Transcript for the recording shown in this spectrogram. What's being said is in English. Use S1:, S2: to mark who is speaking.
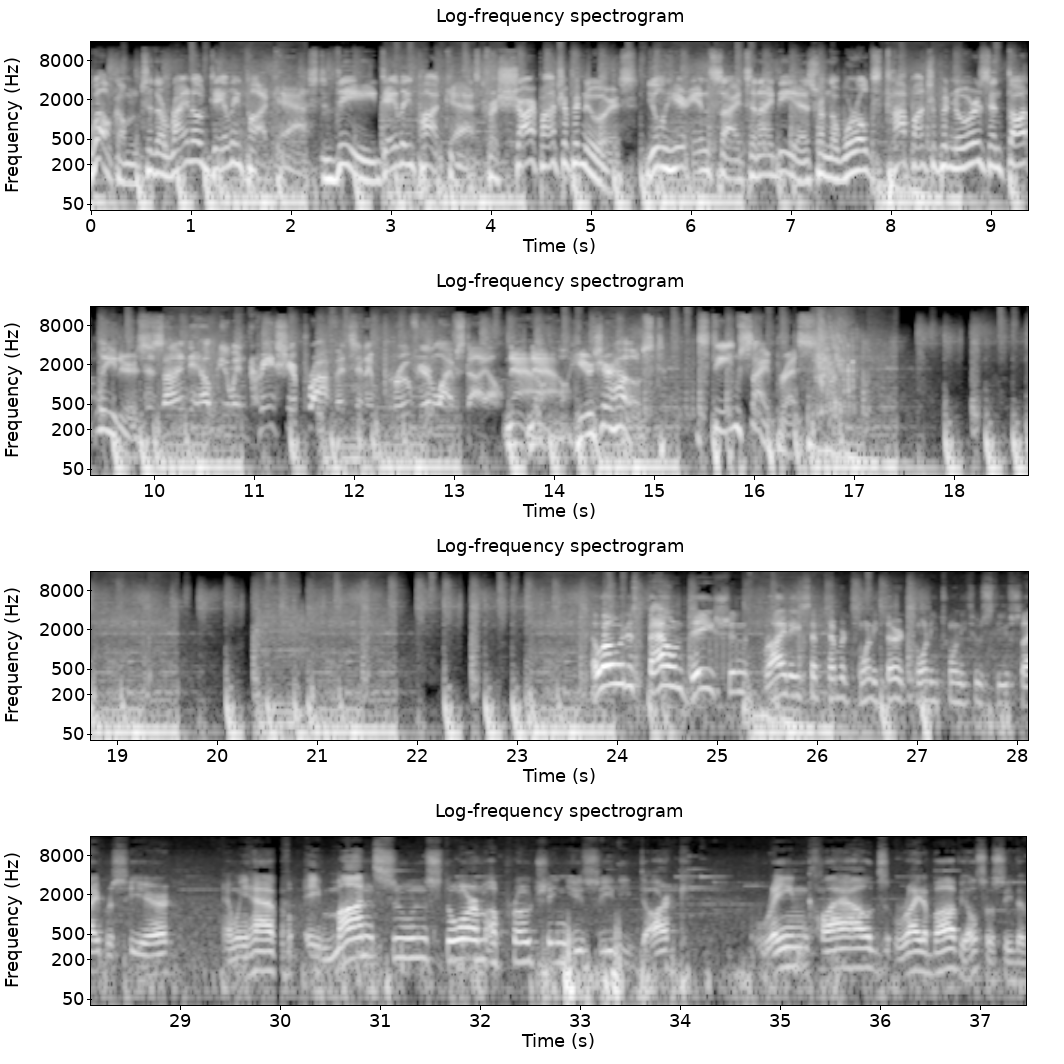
S1: Welcome to the Rhino Daily Podcast, the daily podcast for sharp entrepreneurs. You'll hear insights and ideas from the world's top entrepreneurs and thought leaders designed to help you increase your profits and improve your lifestyle. Now, now here's your host, Steve Sipress.
S2: Hello, it is Foundation Friday, September 23rd, 2022. Steve Sipress here. And we have a monsoon storm approaching. You see the dark rain clouds right above. You also see the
